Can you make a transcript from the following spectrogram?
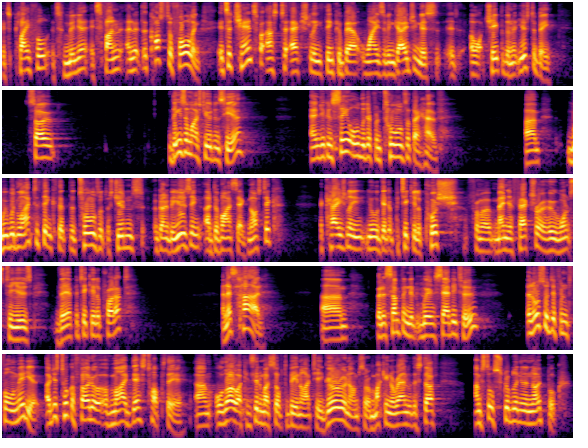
It's playful, it's familiar, it's fun, and the costs are falling. It's a chance for us to actually think about ways of engaging this it's a lot cheaper than it used to be. So these are my students here, and you can see all the different tools that they have. Um, we would like to think that the tools that the students are going to be using are device agnostic. Occasionally you'll get a particular push from a manufacturer who wants to use their particular product. And that's hard. Um, but it's something that we're savvy to. And also a different form of media. I just took a photo of my desktop there. Um, although I consider myself to be an IT guru and I'm sort of mucking around with this stuff, I'm still scribbling in a notebook.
